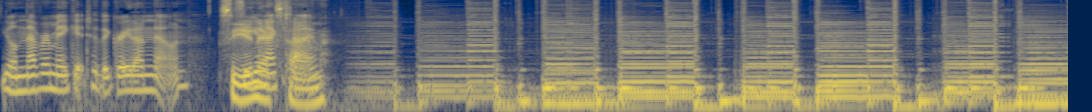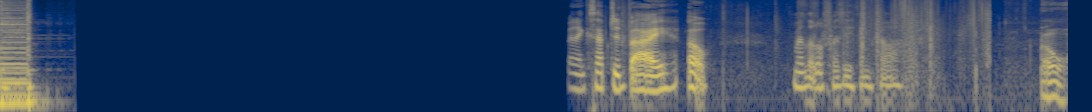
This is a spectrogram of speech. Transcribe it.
you'll never make it to the great unknown. See, you, next time. Been accepted by, oh, my little fuzzy thing fell off. Oh,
